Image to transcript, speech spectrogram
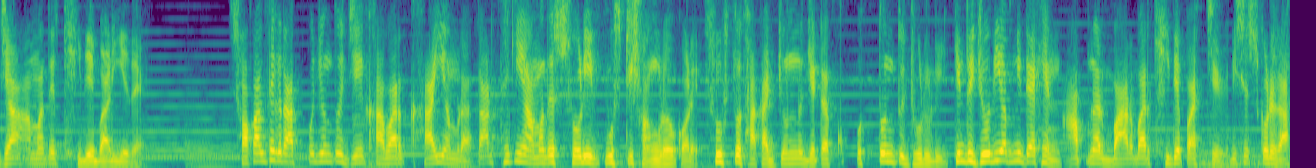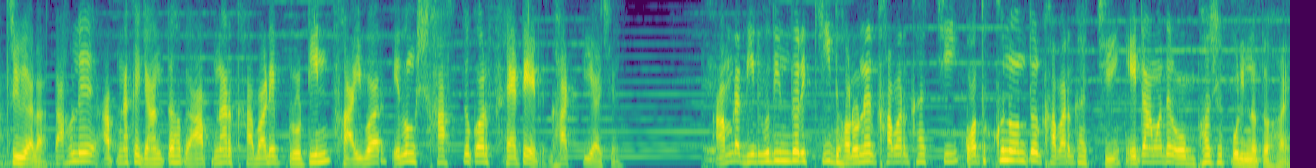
যা আমাদের খিদে বাড়িয়ে দেয়। সকাল থেকে রাত পর্যন্ত যে খাবার খাই আমরা, তার থেকে আমাদের শরীর পুষ্টি সংগ্রহ করে, সুস্থ থাকার জন্য যেটা অত্যন্ত জরুরি। কিন্তু যদি আপনি দেখেন আপনার বারবার খিদে পাচ্ছে, বিশেষ করে রাত্রিবেলা, তাহলে আপনাকে জানতে হবে আপনার খাবারে প্রোটিন, ফাইবার এবং স্বাস্থ্যকর ফ্যাটের ঘাটতি আছে। আমরা দীর্ঘদিন ধরে কি ধরনের খাবার খাচ্ছি, কতক্ষণ অন্তর খাবার খাচ্ছি, এটা আমাদের অভ্যাসে পরিণত হয়।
